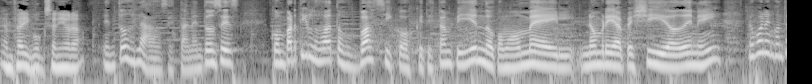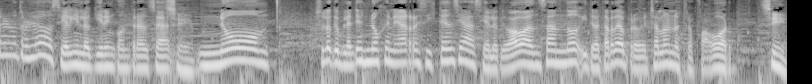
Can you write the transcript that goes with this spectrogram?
En Facebook, señora. En todos lados están. Entonces, compartir los datos básicos que te están pidiendo, como mail, nombre y apellido, DNI, los van a encontrar en otros lados si alguien lo quiere encontrar. O sea, Sí. no. Yo lo que planteo es no generar resistencia hacia lo que va avanzando y tratar de aprovecharlo a nuestro favor. Sí,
